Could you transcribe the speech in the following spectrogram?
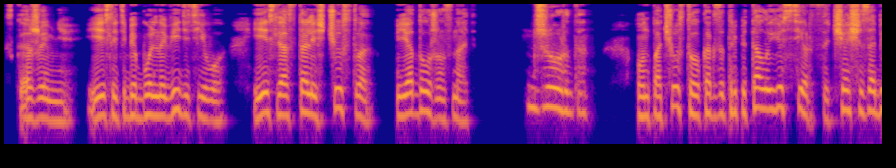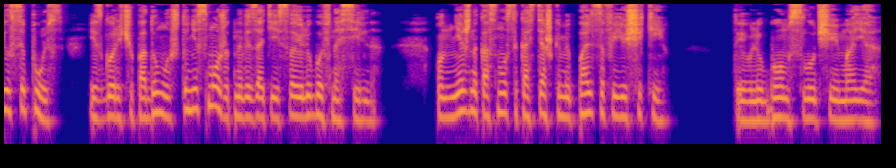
«Скажи мне, если тебе больно видеть его, и если остались чувства, я должен знать». «Джордан». Он почувствовал, как затрепетало ее сердце, чаще забился пульс и с горечью подумал, что не сможет навязать ей свою любовь насильно. Он нежно коснулся костяшками пальцев ее щеки. «Ты в любом случае моя.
